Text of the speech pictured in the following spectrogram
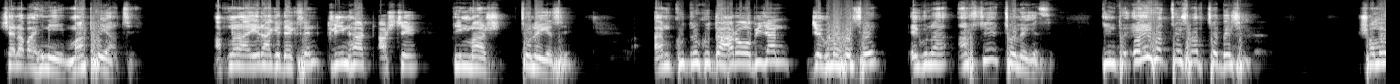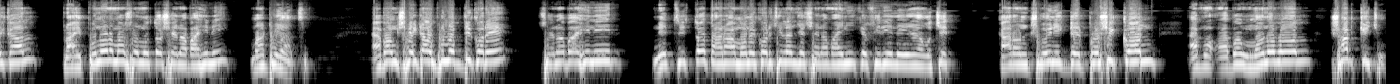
সেনাবাহিনী মাঠে আছে। আপনারা এর আগে দেখছেন, ক্লিন হার্ট আসছে, তিন মাস চলে গেছে। আর ক্ষুদ্র ক্ষুদ্র আরও অভিযান যেগুলো হয়েছে, এগুলা আসছে, চলে গেছে। কিন্তু এই হচ্ছে সবচেয়ে বেশি। সময়কাল প্রায় পনেরো মাসের মতো সেনাবাহিনী মাঠে আছে। এবং সেটা উপলব্ধি করে সেনাবাহিনীর নেতৃত্ব, তারা মনে করেছিলেন যে সেনাবাহিনীকে ফিরিয়ে নিয়ে যাওয়া উচিত। কারণ সৈনিকদের প্রশিক্ষণ এবং মনোবল সবকিছু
